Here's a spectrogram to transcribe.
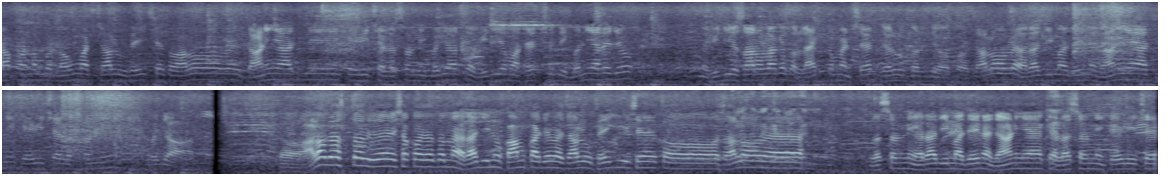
છાપરા નંબર નવમાં જ ચાલુ થઈ છે. તો હાલો હવે જાણીએ આજની કેવી છે લસણની બજાર. તો વિડીયોમાં ઠેઠ સુધી બન્યા રહેજો. અને વીડિયો સારો લાગે તો લાઈક કમેન્ટ શેર જરૂર કરજો. તો ચાલો હવે હરાજીમાં જઈને જાણીએ આજની કેવી છે લસણની બજાર. તો હાલો દોસ્તો, જોઈ શકો છો તમે, હરાજીનું કામકાજ હવે ચાલુ થઈ ગયું છે. તો ચાલો હવે લસણની હરાજીમાં જઈને જાણીએ કે લસણની કેવી છે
